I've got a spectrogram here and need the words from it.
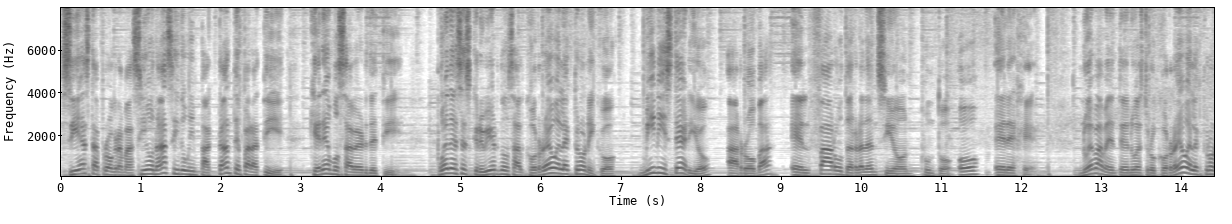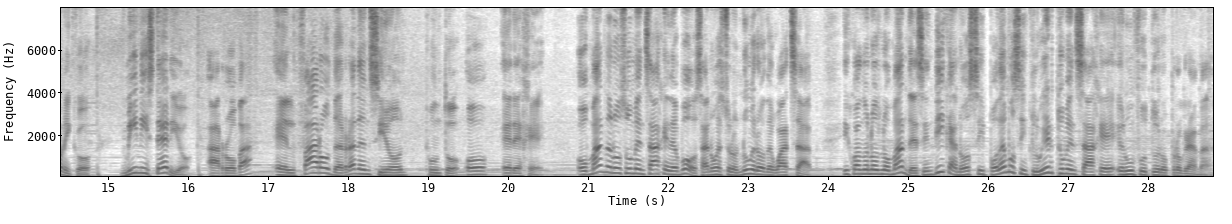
Si esta programación ha sido impactante para ti, queremos saber de ti. Puedes escribirnos al correo electrónico ministerio arroba Nuevamente nuestro correo electrónico ministerio arroba el faro de o mándanos un mensaje de voz a nuestro número de WhatsApp y cuando nos lo mandes indícanos si podemos incluir tu mensaje en un futuro programa.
